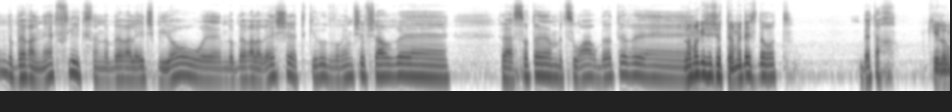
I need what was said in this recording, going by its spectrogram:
אני מדבר על נטפליקס, אני מדבר על HBO, אה, אני מדבר על הרשת, כאילו דברים שאפשר אה, לעשות היום בצורה הרבה יותר... אה, לא מרגיש שיש יותר מדי סדרות? בטח. כאילו,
